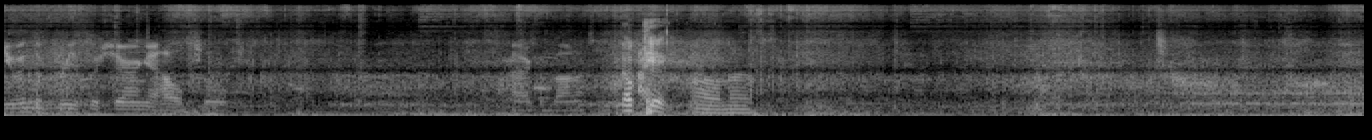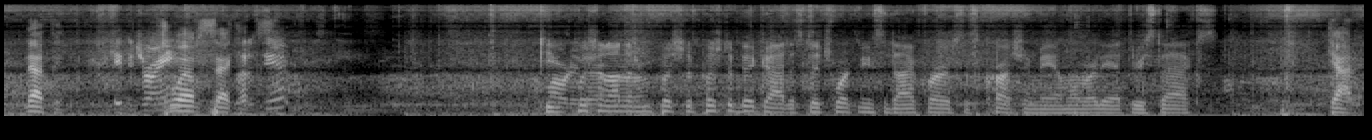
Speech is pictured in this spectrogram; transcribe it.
You and the priest are sharing a health pool. Alright, Cabana. No kick. Oh no. Nothing. Kick the drain. 12 seconds. Keep pushing on bro. them. Push the push the big guy. The Stitchwerk needs to die first. It's crushing me. I'm already at three stacks. Got it.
